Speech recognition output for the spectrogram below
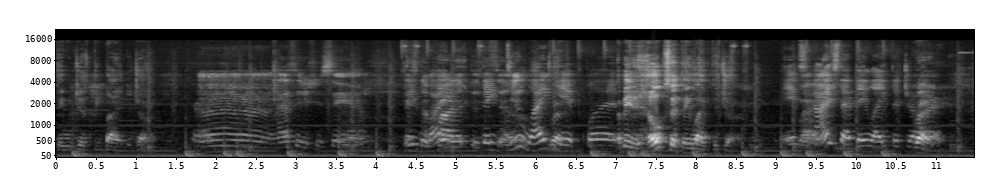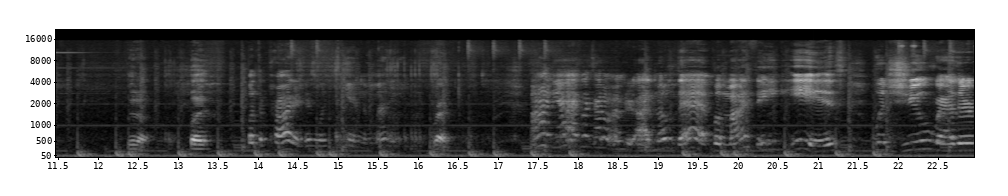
They would just be buying the jar. Right. Mm, I see what you're saying. They the like, they do like Right. it, but I mean, it helps that they like the jar, it's Right. nice that they like the jar. Right. you know. But But the product is what's getting the money. right, I, yeah, I act like I don't under. I know that, but my thing is, would you rather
